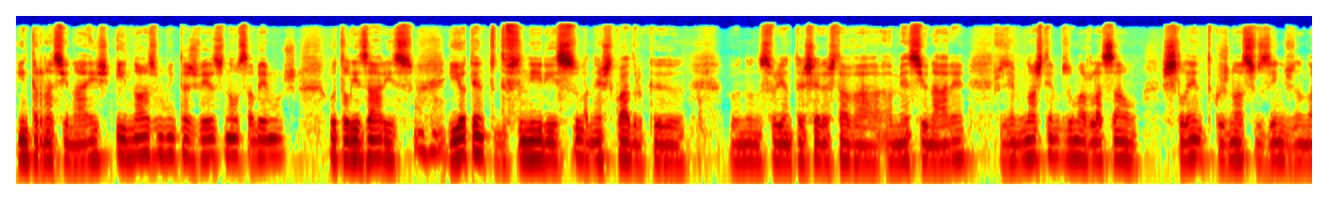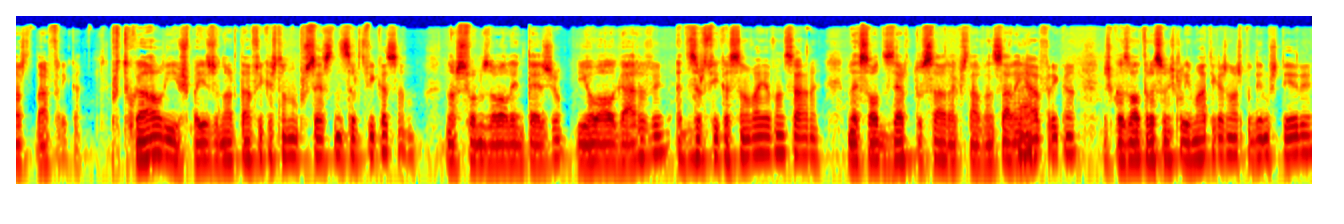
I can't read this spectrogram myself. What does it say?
internacionais e nós muitas vezes não sabemos utilizar isso. Uhum. E eu tento definir isso neste quadro que o Nuno Soriano Teixeira estava a mencionar. Por exemplo, nós temos uma relação excelente com os nossos vizinhos do Norte da África. Portugal e os países do Norte da África estão num processo de desertificação. Nós, se formos ao Alentejo e ao Algarve, a desertificação vai avançar. Não é só o deserto do Saara que está a avançar em África, mas com as alterações climáticas nós podemos ter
